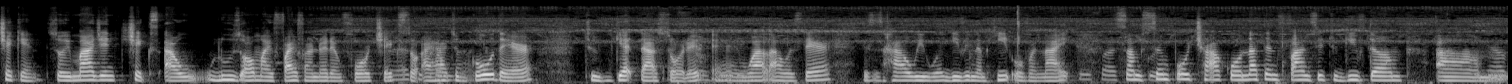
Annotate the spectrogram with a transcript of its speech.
chicken. So imagine chicks. I'll lose all my 504 chicks. So I had to go there to get that sorted. And while I was there, this is how we were giving them heat overnight. Some simple charcoal, nothing fancy to give them um,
